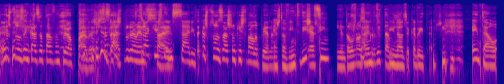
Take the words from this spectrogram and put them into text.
Que as pessoas em casa estavam preocupadas. Será que este programa é Será que isto é necessário? necessário? Será que as pessoas acham que isto vale a pena? Esta ouvinte diz É, que sim. E então nós Portanto, acreditamos. E nós acreditamos. então,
